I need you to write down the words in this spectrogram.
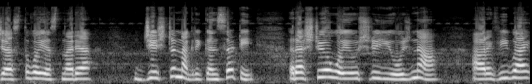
जास्त वय असणाऱ्या ज्येष्ठ नागरिकांसाठी राष्ट्रीय वयोश्री योजना आर व्ही वाय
